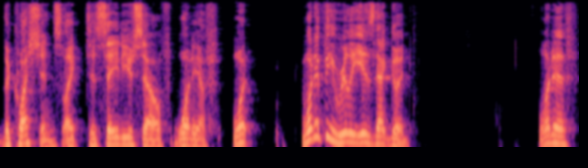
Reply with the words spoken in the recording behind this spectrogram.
the questions. Like to say to yourself what if? What what if he really is that good? What if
